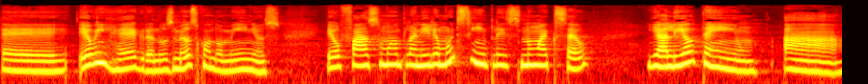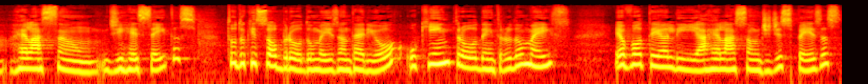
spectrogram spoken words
É, eu, em regra, nos meus condomínios, eu faço uma planilha muito simples num Excel. E ali eu tenho a relação de receitas, tudo que sobrou do mês anterior, o que entrou dentro do mês. Eu vou ter ali a relação de despesas,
